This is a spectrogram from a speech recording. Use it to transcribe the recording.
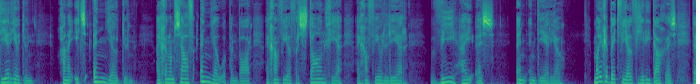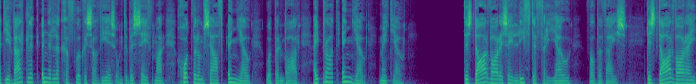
deur jou doen, gaan hy iets in jou doen. Hy gaan homself in jou openbaar. Hy gaan vir jou verstaan gee. Hy gaan vir jou leer wie hy is in en deur jou. My gebed vir jou vir hierdie dag is dat jy werklik innerlik gefokus sal wees om te besef maar God wil homself in jou openbaar. Hy praat in jou met jou. Dis daar waar hy sy liefde vir jou wil bewys. Dis daar waar hy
